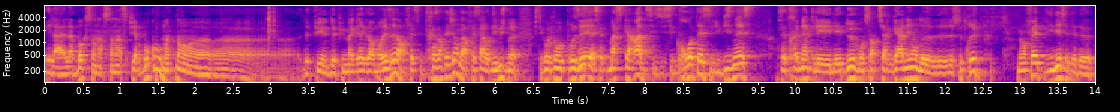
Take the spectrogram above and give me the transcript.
Et la, la boxe s'en, s'en inspire beaucoup maintenant euh, depuis, depuis McGregor Moiser. En fait, c'est très intelligent d'avoir fait ça. Au début, j'étais complètement opposé à cette mascarade. C'est, c'est grotesque, c'est du business. On sait très bien que les, les deux vont sortir gagnants de, de- de ce truc. Mais en fait, l'idée, c'était de,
